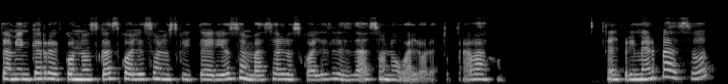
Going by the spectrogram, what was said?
También que reconozcas cuáles son los criterios en base a los cuales les das o no valor a tu trabajo. El primer paso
